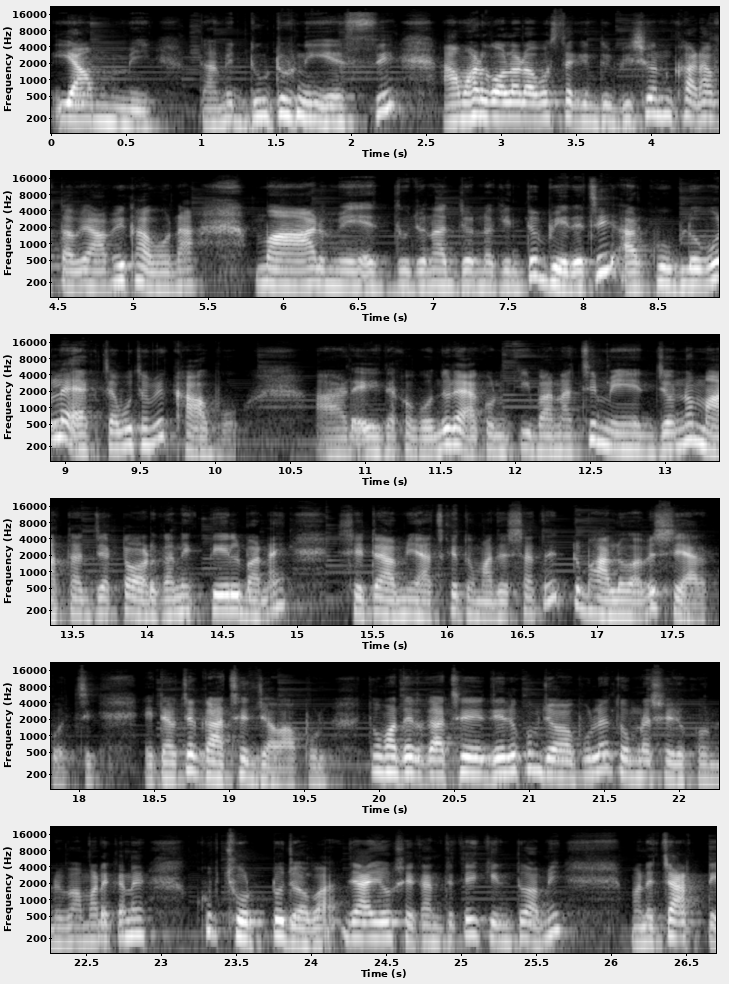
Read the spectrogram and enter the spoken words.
ইয়াম্মি। তো আমি দুটো নিয়ে এসেছি। আমার গলার অবস্থা কিন্তু ভীষণ খারাপ, তবে আমি খাব না। মা আর মেয়ের দুজনার জন্য কিন্তু বেড়েছি। আর কুবলো বলে এক চামচ আমি খাব। আর এই দেখো বন্ধুরা, এখন কি বানাচ্ছি? মেয়ের জন্য মাথার যে একটা অর্গানিক তেল বানাই, সেটা আমি আজকে তোমাদের সাথে একটু ভালোভাবে শেয়ার করছি। এটা হচ্ছে গাছের জবা ফুল। তোমাদের গাছে যেরকম জবা ফুল হয়, তোমরা সেরকম নেবে। আমার এখানে খুব ছোট্ট জবা, যাই হোক, সেখান থেকেই কিন্তু আমি মানে চারটে,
